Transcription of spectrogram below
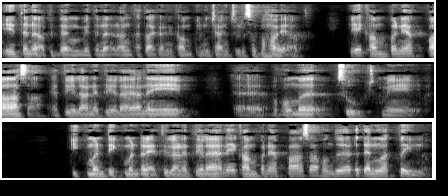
ඒතන අපි දැන් මෙතන නම් කතා කරන්නේ කම්පන චංචල ස්වභාවයක්. ඒ කම්පනයක් පාසා ඇති වෙලා නැති වෙලා යන ඒ බොහොම සූක්ෂම මේ ඉක්මනට ඉක්මනට නැතිලා නැතිලා යන ඒ කම්පනයක් පාසා හොඳට දැනුවත්ව ඉන්නවා.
